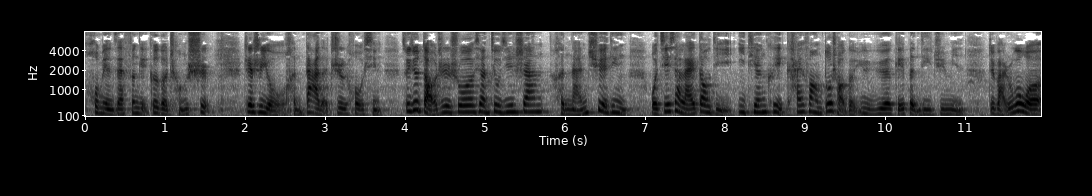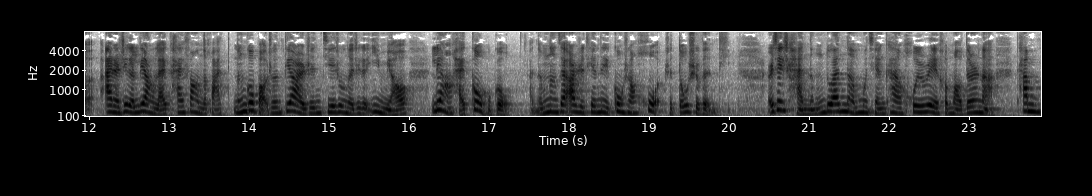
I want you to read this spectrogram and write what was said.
后面再分给各个城市，这是有很大的滞后性，所以就导致说像旧金山很难确定我接下来到底一天可以开放多少个预约给本地居民，对吧？如果我按照这个量来开放的话，能够保证第二针接种的这个疫苗量还够不够啊？能不能在二十天内供上货？这都是问题。而且产能端呢，目前看辉瑞和 Moderna 他们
